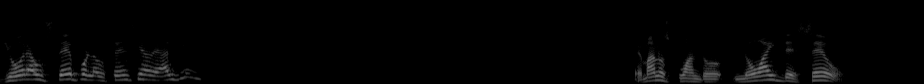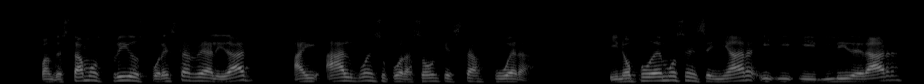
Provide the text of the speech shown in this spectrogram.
¿Llora usted por la ausencia de alguien? Hermanos, cuando no hay deseo, cuando estamos fríos por esta realidad, hay algo en su corazón que está fuera. Y no podemos enseñar y, y liderar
